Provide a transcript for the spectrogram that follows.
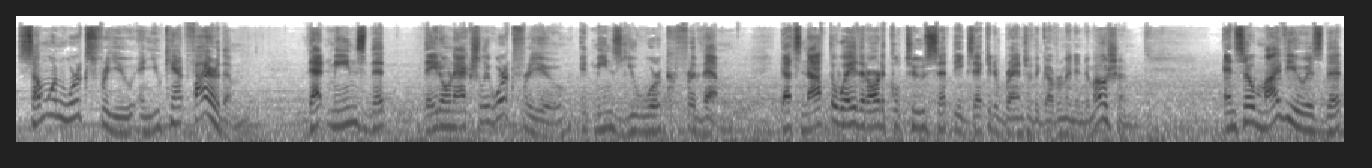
someone works for you and you can't fire them, that means that they don't actually work for you. It means you work for them. That's not the way that Article 2 set the executive branch of the government into motion. And so my view is that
